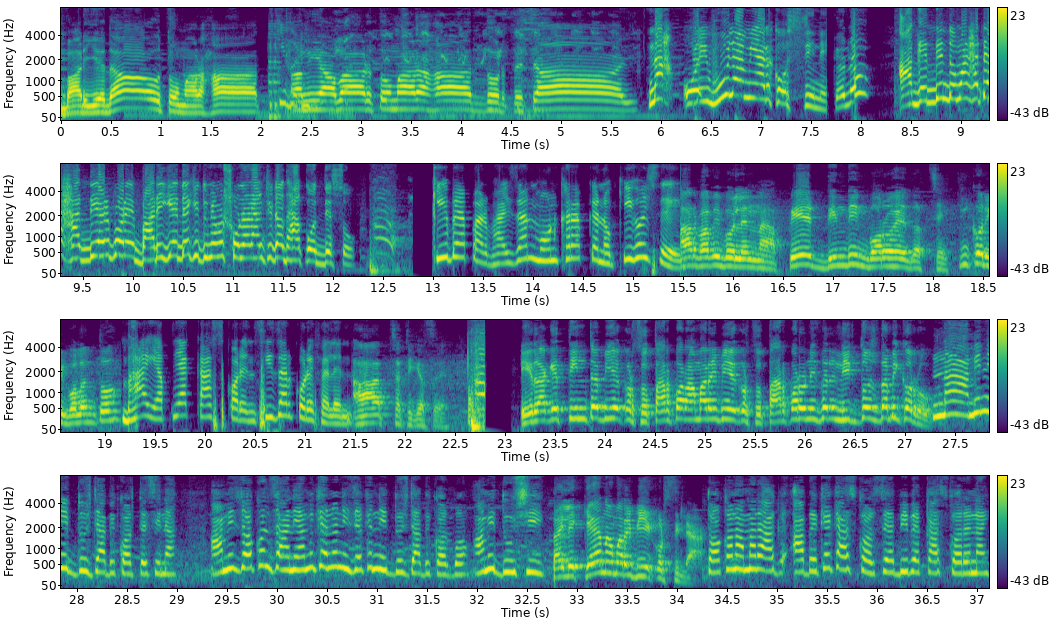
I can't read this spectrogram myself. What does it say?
বাড়িয়ে দাও তোমার হাত আমি আবার তোমার হাত ধরতে চাই। না ওই ভুল আমি আর করছি না। কেন? আগের দিন তোমার হাতে হাত দেওয়ার পরে বাড়ি গিয়ে দেখি তুমি আমার সোনার আংটিটা ধাকর দেছো কি ব্যাপার ভাইজান? মন খারাপ কেন? কি হয়েছে আর ভাবি বললেন না পেট দিন দিন বড় হয়ে যাচ্ছে। কি করি বলেন তো? ভাই আপনি এক কাজ করেন সিজার করে ফেলেন। আচ্ছা ঠিক আছে। এর আগে তিনটা বিয়ে করছ তারপর আমারই বিয়ে করছ তারপরও নিজের নির্দোষ দাবি করো। না আমি নির্দোষ দাবি করতেছি না। আমি যখন জানি আমি কেন নিজেকে নির্দোষ দাবি করব? আমি দোষী। তাইলে কেন আমারে বিয়ে করছিলা? তখন আমার আগ- আবেগে কাজ করছে বিবেক কাজ করে নাই।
